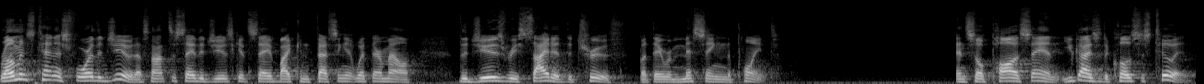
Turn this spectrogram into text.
Romans 10 is for the Jew. That's not to say the Jews get saved by confessing it with their mouth. The Jews recited the truth, but they were missing the point. And so Paul is saying, you guys are the closest to it.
